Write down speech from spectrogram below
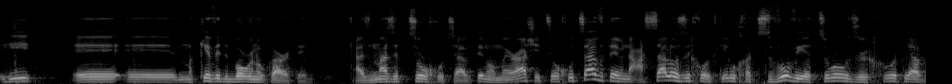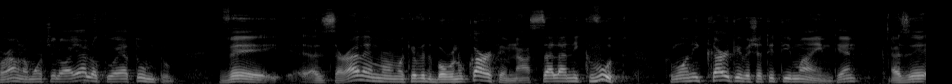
היא אה, אה, מקבת בור נוכרתם. אז מה זה צור חוצבתם? אומר רש"י, צור חוצבתם נעשה לו זכרות, כאילו חצבו ויצרו זכרות לאברהם למרות שלא היה לו כי הוא היה טומטום. ואז שרה להם מקבת בור נוכרתם, נעשה לה נקבות. כמו ניכרתי ושתיתי מים, כן? אז זה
